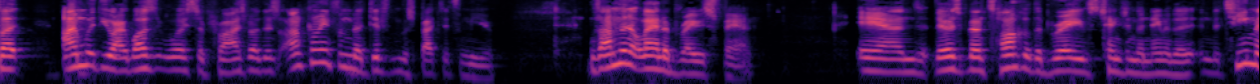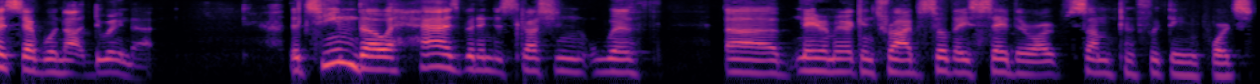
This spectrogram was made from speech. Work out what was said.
But I'm with you. I wasn't really surprised by this. I'm coming from a different perspective from you, because I'm an Atlanta Braves fan, and there's been talk of the Braves changing the name of the, and the team has said we're not doing that. The team, though, has been in discussion with uh, Native American tribes, so they say there are some conflicting reports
